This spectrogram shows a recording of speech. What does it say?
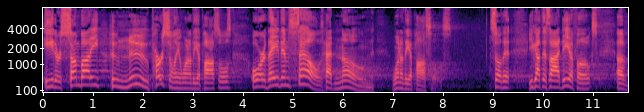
either somebody who knew personally one of the apostles or they themselves had known one of the apostles. So that you got this idea, folks, of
